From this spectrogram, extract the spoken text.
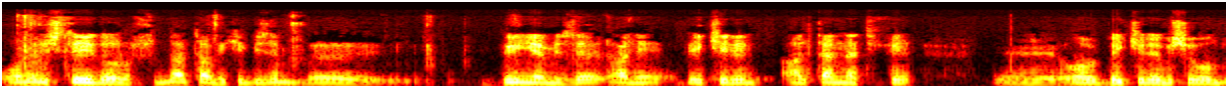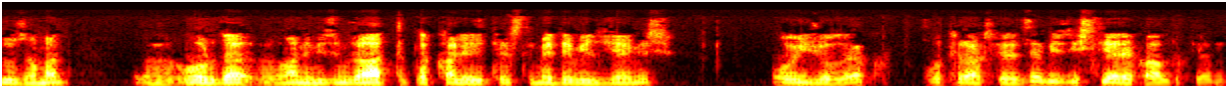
Onun isteği doğrultusunda tabii ki bizim bünyemize hani Bekir'in alternatifi o Bekir'e bir şey olduğu zaman orada hani bizim rahatlıkla kaleyi teslim edebileceğimiz oyuncu olarak o transferi de biz isteyerek aldık yani.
